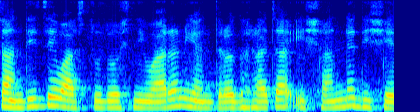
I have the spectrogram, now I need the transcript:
चांदीचे वास्तुदोष निवारण यंत्र घराच्या ईशान्य दिशेला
